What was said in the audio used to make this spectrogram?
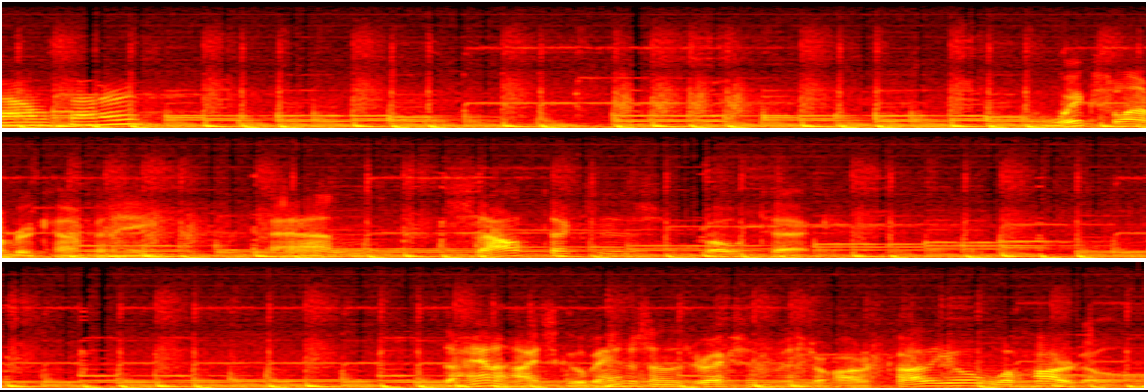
Sound Centers, Wicks Lumber Company, and South Texas Votech. The Hanna High School Band is under the direction of Mr. Arcadio Guajardo.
